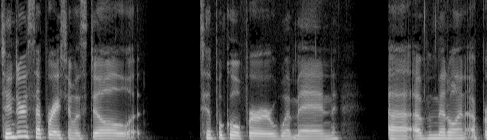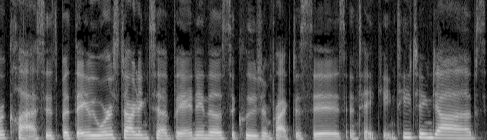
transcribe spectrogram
gender separation was still typical for women uh, of middle and upper classes, but they were starting to abandon those seclusion practices and taking teaching jobs,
